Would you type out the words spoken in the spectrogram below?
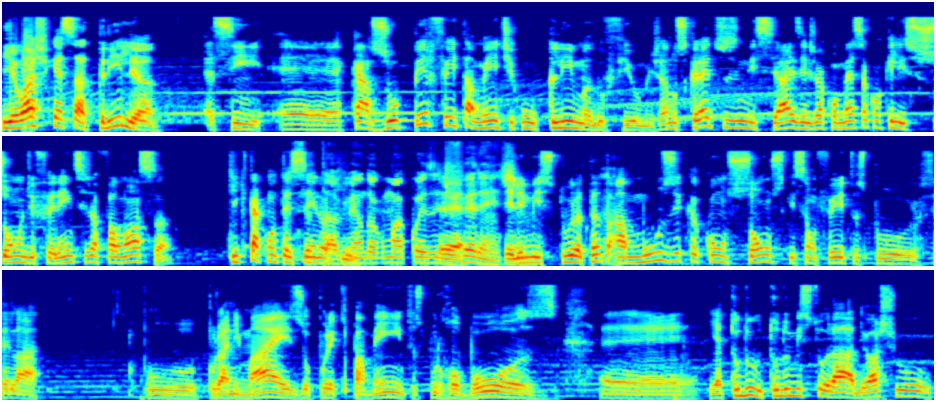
e eu acho que essa trilha assim, é, casou perfeitamente com o clima do filme. Já nos créditos iniciais ele já começa com aquele som diferente, você já fala, nossa, o que está acontecendo tá aqui? Tá vendo alguma coisa é, diferente. Ele mistura tanto é. a música com sons que são feitos por, sei lá, por, por animais ou por equipamentos, por robôs, é, e é tudo, tudo misturado. Eu acho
